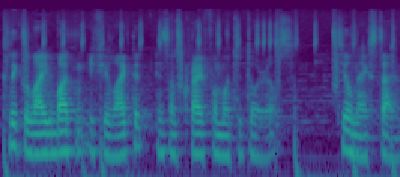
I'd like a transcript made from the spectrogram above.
Click the like button if you liked it and subscribe for more tutorials. Till next time.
